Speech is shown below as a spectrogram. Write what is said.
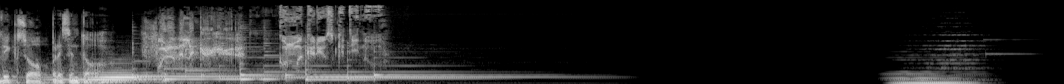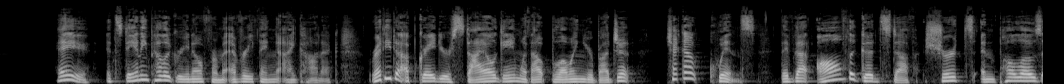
Dixo presentó Fuera de la Caja con Macario Esquetino. Hey, it's Danny Pellegrino from Everything Iconic. Ready to upgrade your style game without blowing your budget? Check out Quince. They've got all the good stuff shirts and polos,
